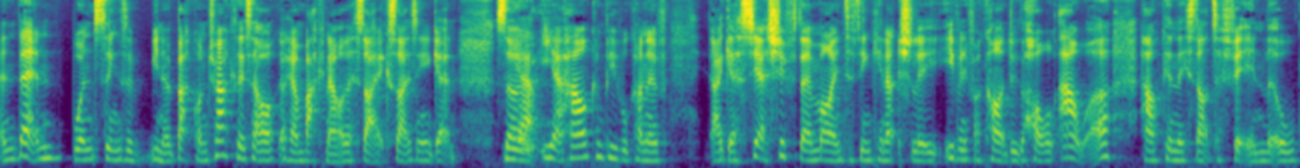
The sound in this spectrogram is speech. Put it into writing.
And then once things are, you know, back on track, they say, oh, okay, I'm back now. And they start exercising again. So, Yeah. yeah, how can people kind of, I guess, yeah, shift their mind to thinking actually, even if I can't do the whole hour, how can they start to fit in little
